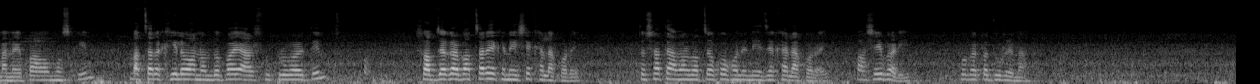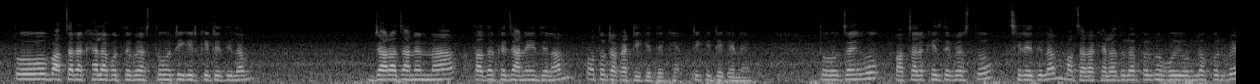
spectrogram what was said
মানে পাওয়া মুশকিল। বাচ্চারা খেলেও আনন্দ পায়। আর শুক্রবার দিন সব জায়গার বাচ্চারা এখানে এসে খেলা করে। তো সাথে আমার বাচ্চাকে ওখানে নিয়ে যে খেলা করায়। পাশেই বাড়ি, খুব একটা দূরে না। তো বাচ্চারা খেলা করতে ব্যস্ত, টিকিট কেটে দিলাম। যারা জানেন না, তাদেরকে জানিয়ে দিলাম কত টাকা টিকিট টিকিট এখানে তো যাই হোক, বাচ্চারা খেলতে ব্যস্ত, ছেড়ে দিলাম। বাচ্চারা খেলাধুলা করবে হই উল্লাহ করবে।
